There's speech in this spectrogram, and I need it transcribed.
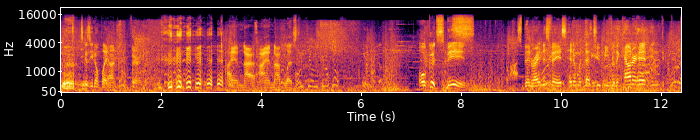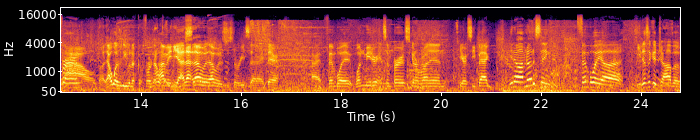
It's because you don't play Anji. Fair enough. I am not. I am not blessed. Oh, good spin. Spin right in his face. Hit him with that 2P for the counter hit in the. Wow, that wasn't even a confirm. That was I mean, yeah, that, that, was, that was just a reset right there. All right, Femboy, one meter and some bursts, gonna run in, TRC back. You know, I'm noticing Femboy, uh, he does a good job of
